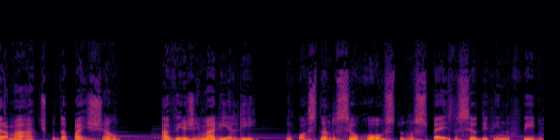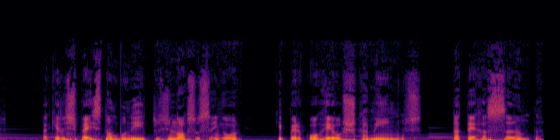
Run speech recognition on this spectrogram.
dramático da paixão, a Virgem Maria ali encostando seu rosto nos pés do seu divino Filho, aqueles pés tão bonitos de Nosso Senhor que percorreu os caminhos da Terra Santa,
